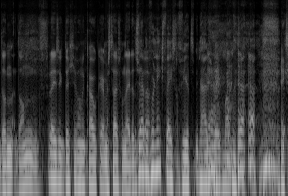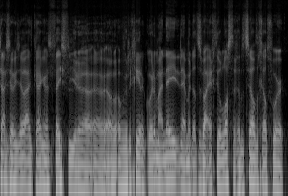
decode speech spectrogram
dan, dan vrees ik dat je van een koude kermis thuis komt. Nee, dat dus we hebben voor niks feest gevierd in Huizenbeekman. ik zou sowieso uitkijken met feestvieren uh, over regeerakkoorden. Maar nee, nee, maar dat is wel echt heel lastig. En hetzelfde geldt voor court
